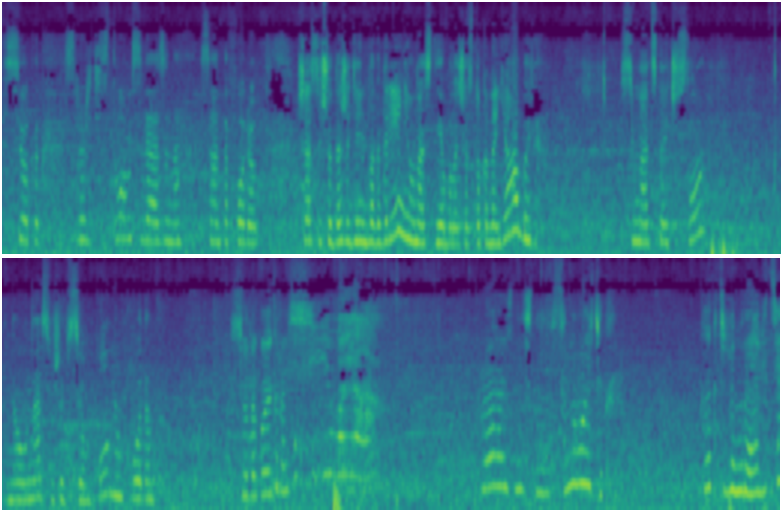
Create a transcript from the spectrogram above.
все как с Рождеством связано. Санта-Форио. Сейчас еще даже День Благодарения у нас не было. Сейчас только ноябрь. 17 число. Но у нас уже все полным ходом. Все такое красивое. Праздничное. Сыночек, как тебе нравится?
